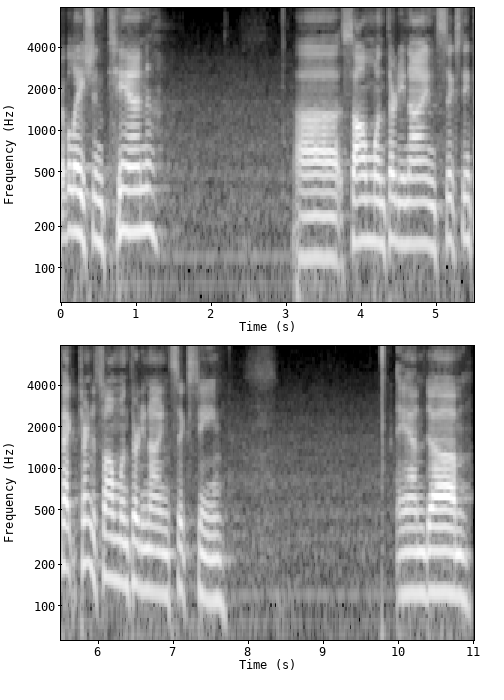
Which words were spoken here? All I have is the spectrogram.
Revelation 10, uh, Psalm 139, 16. In fact, turn to Psalm 139, 16. And um,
